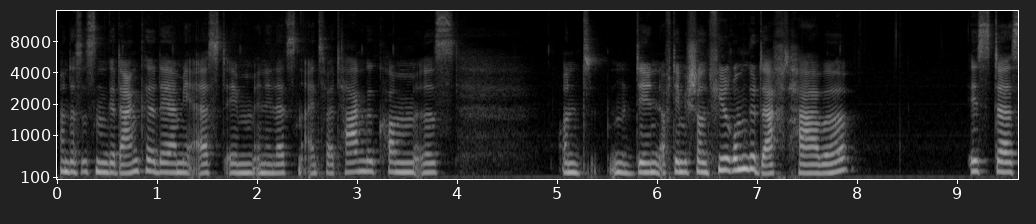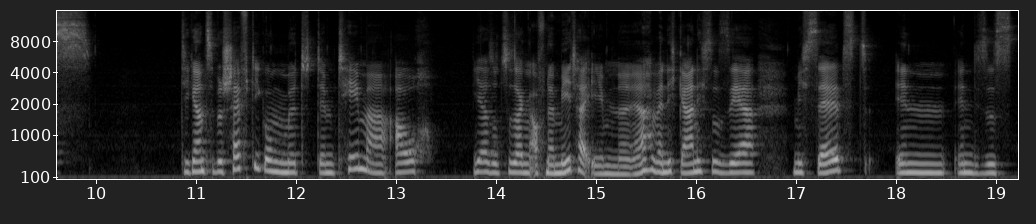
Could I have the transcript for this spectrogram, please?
und das ist ein Gedanke, der mir erst eben in den letzten ein, zwei Tagen gekommen ist und den, auf dem ich schon viel rumgedacht habe, ist, dass die ganze Beschäftigung mit dem Thema auch ja sozusagen auf einer Metaebene, ja, wenn ich gar nicht so sehr mich selbst in, in dieses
